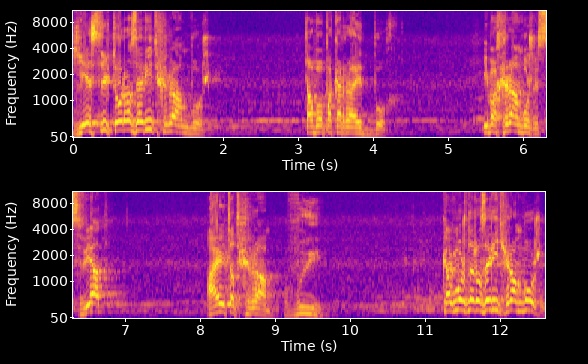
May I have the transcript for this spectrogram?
Если кто разорит храм Божий, того покарает Бог – ибо храм Божий свят, а этот храм – вы. Как можно разорить храм Божий?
